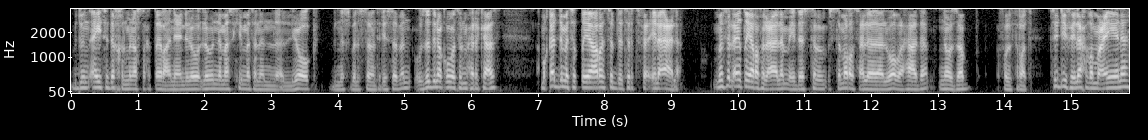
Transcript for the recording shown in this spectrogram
بدون أي تدخل من اسطح الطيران. يعني لو لو ان ماسكين مثلا ال yoke بالنسبة لل 737 وزدنا قوة المحركات مقدمة الطيارة تبدأ ترتفع إلى أعلى. مثل أي طيارة في العالم إذا استمرت على الوضع هذا nose up full throttle تجي في لحظة معينة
